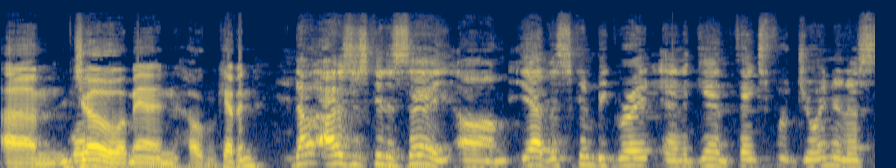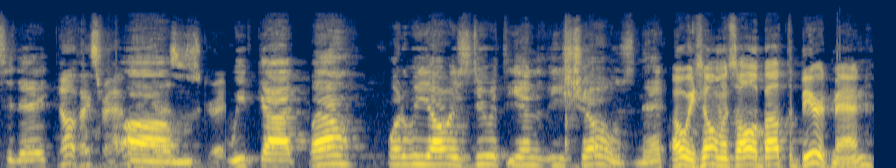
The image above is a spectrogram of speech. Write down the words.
um, Well- Joe, man, oh, Kevin? No, I was just going to say, um, yeah, this is going to be great. And again, thanks for joining us today. No, thanks for having me. Um, Guys. This is great. we've got well, what do we always do at the end of these shows, Nick? Oh, we tell them it's all about the beard, man.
